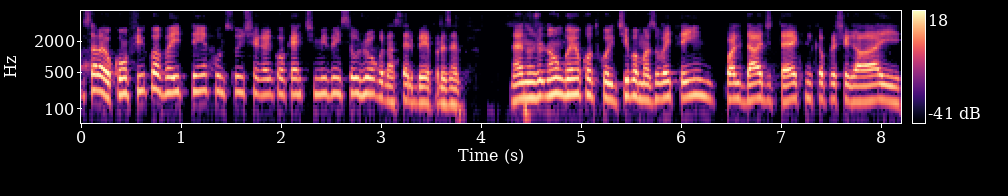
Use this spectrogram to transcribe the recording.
sei lá, eu confio que o Havaí tenha condições de chegar em qualquer time e vencer o jogo na Série B, por exemplo. Né? Não, não ganhou contra o Curitiba, mas o Havaí tem qualidade técnica para chegar lá e,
